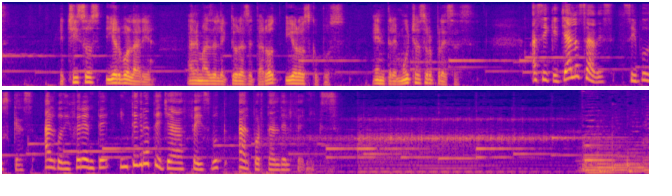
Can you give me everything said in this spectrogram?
hechizos y herbolaria, además de lecturas de tarot y horóscopos, entre muchas sorpresas. Así que ya lo sabes, si buscas algo diferente, intégrate ya a Facebook al portal del Fénix.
